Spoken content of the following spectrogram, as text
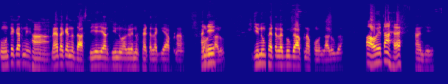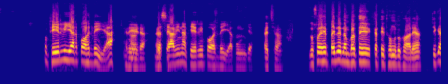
ਫੋਨ ਤੇ ਕਰਨੇ ਆ? ਹਾਂ। ਮੈਂ ਤਾਂ ਕਹਿੰਦਾ ਦੱਸ ਦਈਏ ਯਾਰ ਜਿਹਨੂੰ ਅਗਲੇ ਨੂੰ ਫਿੱਟ ਲੱਗਿਆ ਆਪਣਾ ਹਾਂਜੀ। ਜਿਹਨੂੰ ਫਿੱਟ ਲੱਗੂਗਾ ਆਪਣਾ ਫੋਨ ਲਾ ਲੂਗਾ ਆਹੋ ਇਹ ਤਾਂ ਹੈ। ਹਾਂਜੀ। ਉਹ ਫੇਰ ਵੀ ਯਾਰ ਪੁੱਛਦੇ ਹੀ ਆ ਰੇਟ ਦੱਸਿਆ ਵੀ ਨਾ ਫੇਰ ਵੀ ਪੁੱਛਦੇ ਹੀ ਆ ਫੋਨ 'ਚ। ਅੱਛਾ। ਦੋਸਤੋ ਇਹ ਪਹਿਲੇ ਨੰਬਰ ਤੇ ਕੱਟੀ ਤੁਹਾਨੂੰ ਦਿਖਾ ਰਿਹਾ ਠੀਕ ਹੈ?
